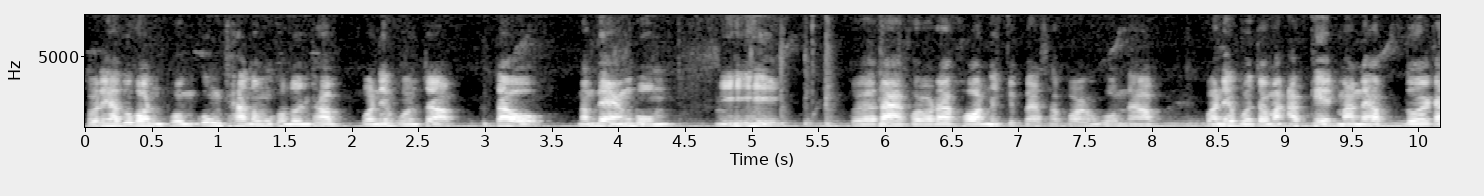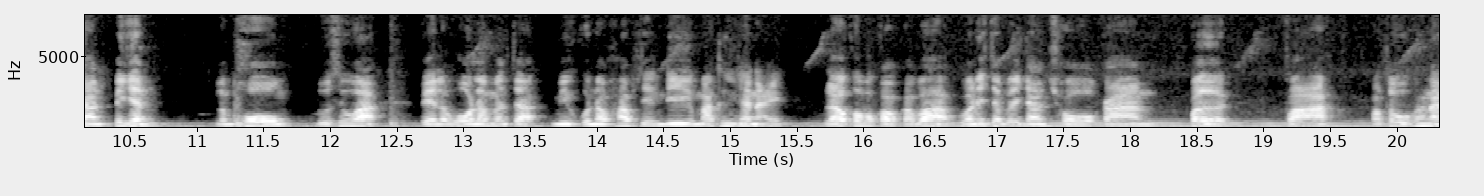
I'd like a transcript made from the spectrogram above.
สวัสดีครับทุกคนผมกุ้งชานมคนดนครับ วันนี้ผมจะเจ้าน้ำแดงของผม นี่โตโยต้าคอร์ด้าคอร์ส1.8 สปอร์ตของผมนะครับ วันนี้ผมจะมาอัปเกรดมันนะครับ โดยการเปลี่ยนลำโพง ดูซิว่าเปลี่ยนลำโพงแล้วมันจะมีคุณภาพเสียงดีมากขึ้นแค่ไหน แล้วก็ประกอบกับว่า วันนี้จะเป็นการโชว์การเปิดฝาประตูข้างใน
